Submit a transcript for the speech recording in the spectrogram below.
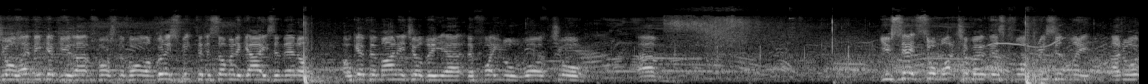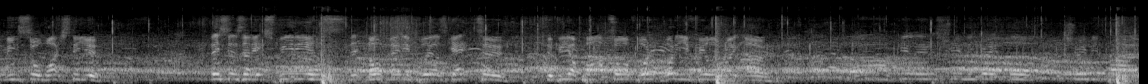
Joe, let me give you that first of all. I'm going to speak to some of the guys and then I'll, I'll give the manager the, uh, the final word. Joe, um, you said so much about this club recently. I know it means so much to you. This is an experience that not many players get to, to be a part of. What, what are you feeling right now? Uh, I'm feeling extremely grateful, extremely proud.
